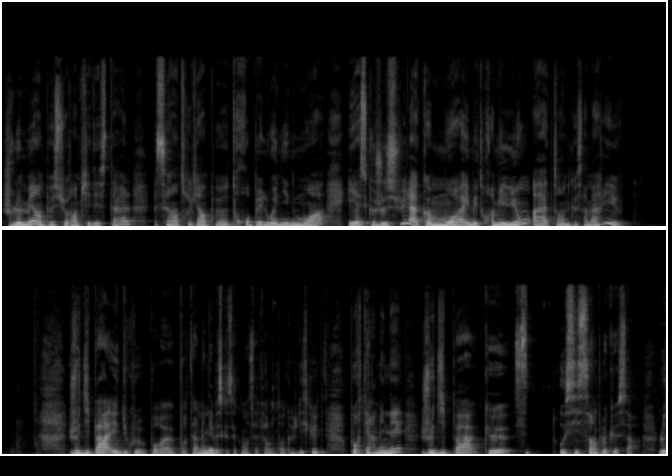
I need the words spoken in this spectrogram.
je le mets un peu sur un piédestal C'est un truc un peu trop éloigné de moi? Et est-ce que je suis là comme moi et mes 3 millions à attendre que ça m'arrive? Je dis pas, et du coup pour, pour terminer, parce que ça commence à faire longtemps que je discute, pour terminer, je dis pas que c'est aussi simple que ça. Le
